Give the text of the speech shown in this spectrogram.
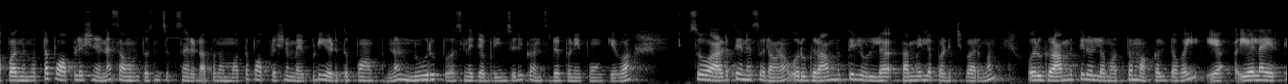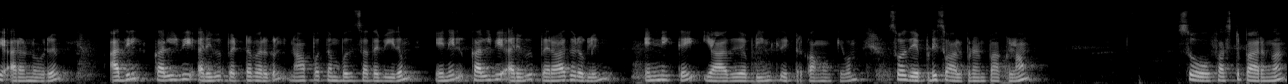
அப்போ அந்த மொத்த பாப்புலேஷன் என்ன? செவன் தௌசண்ட் சிக்ஸ் ஹண்ட்ரட் அப்போ அந்த மொத்த பாப்புலேஷன் நம்ம எப்படி எடுத்துப்போம் அப்படின்னா நூறு பர்சன்டேஜ் அப்படின்னு சொல்லி கன்சிடர் பண்ணிப்போம் ஓகேவா ஸோ அடுத்து என்ன சொல்கிறாங்கன்னா ஒரு கிராமத்தில் உள்ள தமிழில் படித்து பாருங்கள் ஒரு கிராமத்தில் உள்ள மொத்த மக்கள் தொகை ஏழாயிரத்தி அறநூறு. அதில் கல்வி அறிவு பெற்றவர்கள் நாற்பத்தொம்பது சதவீதம். எனில் கல்வி அறிவு பெறாதவர்களின் எண்ணிக்கை யாது அப்படின்னு கேட்டிருக்காங்க ஓகேவா ஸோ அது எப்படி சால்வ் பண்ணணும்னு பார்க்கலாம். ஸோ ஃபஸ்ட்டு பாருங்கள்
